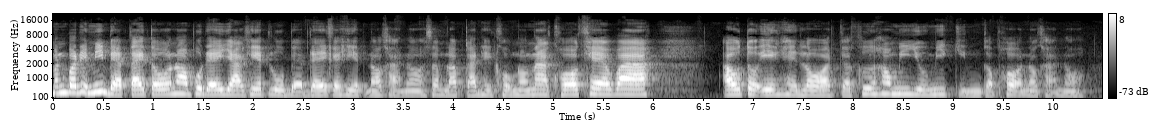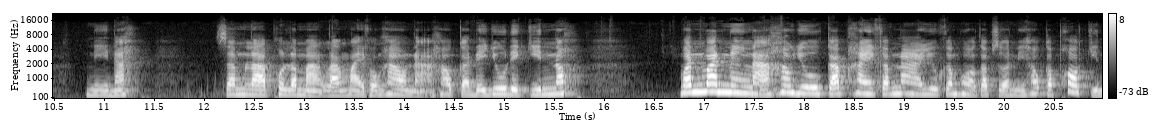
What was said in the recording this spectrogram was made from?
มันบ่ได้มีแบบตายโตเนาะผู้ใดอยากเฮ็ดรูปแบบใดก็เฮ็ดเนาะค่ะเนาะสำหรับการเฮ็ดของน้องนาขอแค่ว่า เอาตัวเองให้รอดก็คือเฮามีอยู่มีกินกับพ่อเนาะค่ะเนาะนี่นะสำหรับผลหมากหลางใหม่ของเฮาน่ะเฮาก็ได้อยู่ได้กินเนาะวันวันหนึ่งน่ะเฮาอยู่กับไห้กับนาอยู่กับหัวกับสวนนี่เฮากับพ่อกิน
